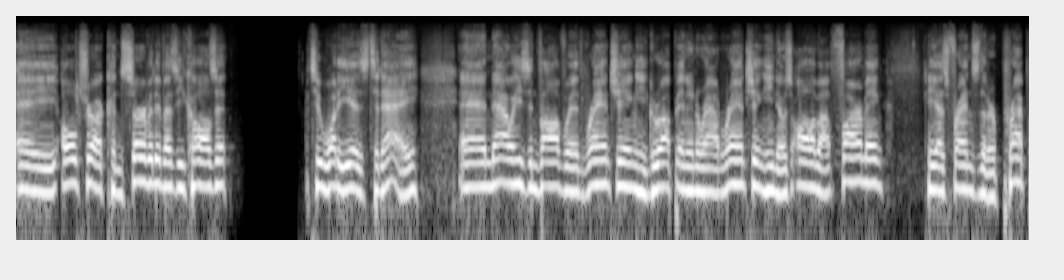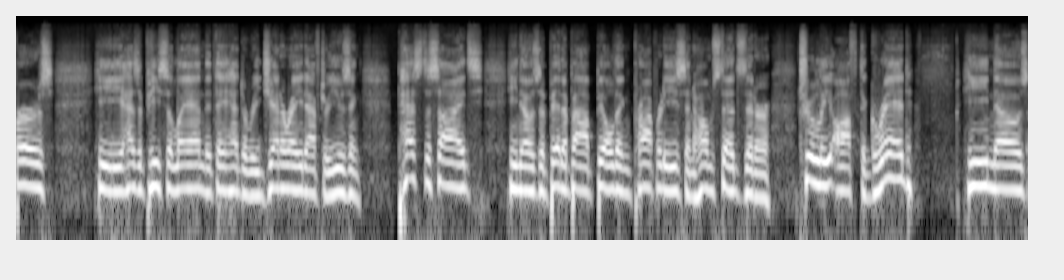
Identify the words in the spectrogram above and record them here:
a ultra conservative, as he calls it, to what he is today. And now he's involved with ranching. He grew up in and around ranching. He knows all about farming. He has friends that are preppers. He has a piece of land that they had to regenerate after using pesticides. He knows a bit about building properties and homesteads that are truly off the grid. He knows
